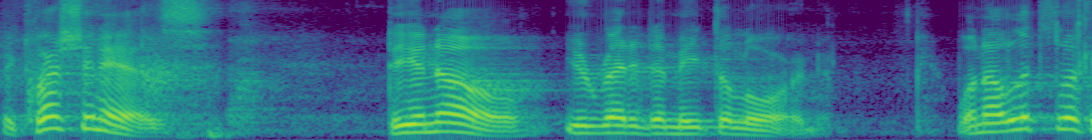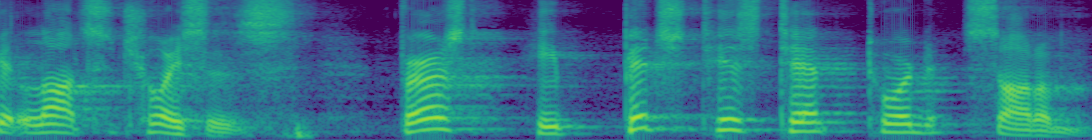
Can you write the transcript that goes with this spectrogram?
the question is do you know you're ready to meet the Lord? Well, now let's look at Lot's choices. First, he pitched his tent toward Sodom.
